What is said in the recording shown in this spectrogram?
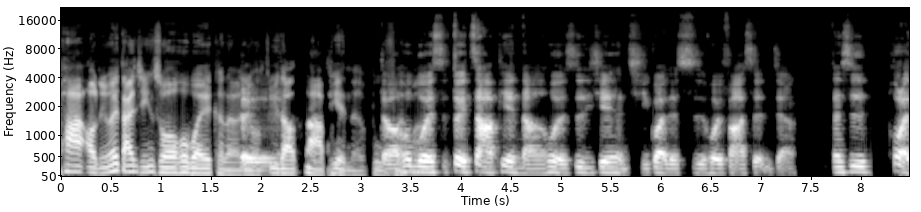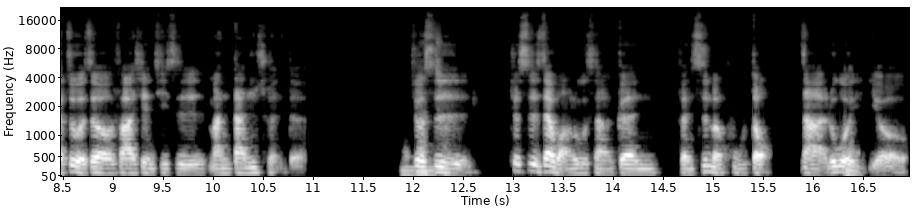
怕哦？你会担心说会不会可能有对遇到诈骗的部对啊，分吗？会不会是对诈骗呐，或者是一些很奇怪的事会发生这样？但是后来做了之后，发现其实蛮单纯的，就是就是在网络上跟粉丝们互动。那如果有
